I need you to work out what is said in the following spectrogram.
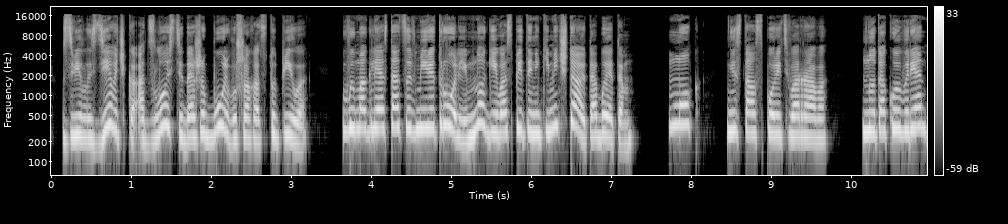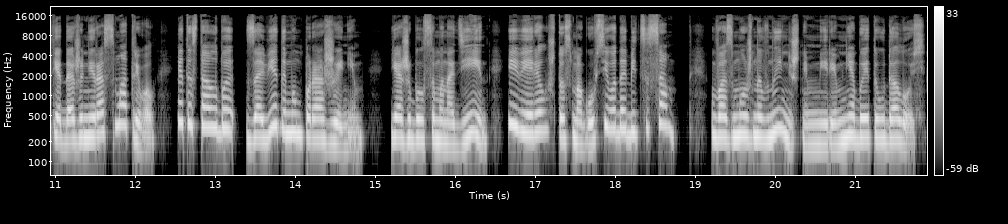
— взвилась девочка, от злости даже боль в ушах отступила. «Вы могли остаться в мире троллей, многие воспитанники мечтают об этом». «Мог», — не стал спорить Варава. Но такой вариант я даже не рассматривал. Это стало бы заведомым поражением. Я же был самонадеян и верил, что смогу всего добиться сам. Возможно, в нынешнем мире мне бы это удалось,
